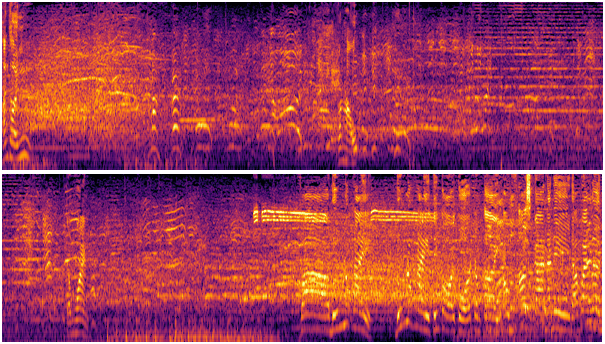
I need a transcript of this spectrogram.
Thanh Thịnh. Văn Hậu. Trọng Hoàng. Và đúng lúc này, Đúng lúc này tiếng còi của trọng tài ông Oscar Nani đã vang lên.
